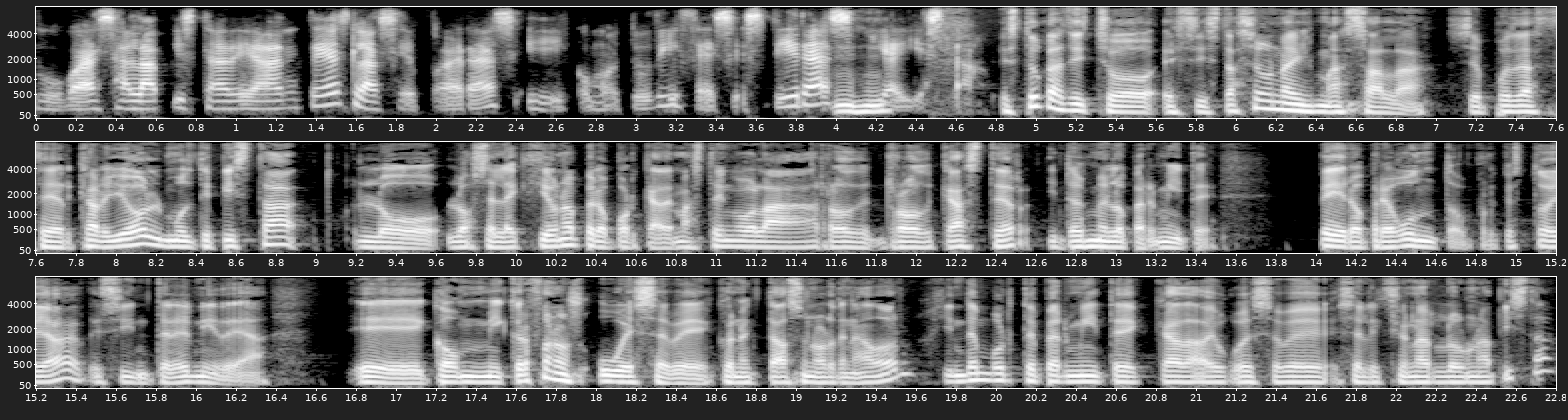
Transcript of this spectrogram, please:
Tú vas a la pista de antes, la separas y como tú dices, estiras y ahí está. Esto que has dicho, eh, si estás en una misma sala, se puede hacer. Claro, yo el multipista lo, selecciono, pero porque además tengo la Roadcaster, entonces me lo permite. Pero pregunto, porque esto ya sin tener ni idea. Eh, con micrófonos USB conectados a un ordenador, ¿Hindenburg te permite cada USB seleccionarlo en una pista?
